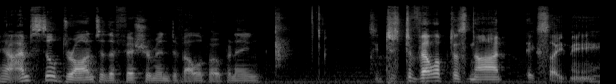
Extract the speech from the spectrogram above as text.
Yeah, I'm still drawn to the fisherman develop opening. see, just develop does not excite me.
